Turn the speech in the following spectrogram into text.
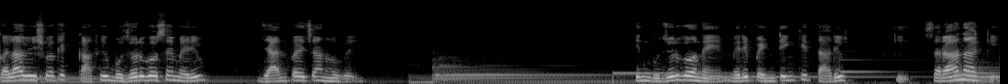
कला विश्व के काफ़ी बुज़ुर्गों से मेरी जान पहचान हो गई। इन बुज़ुर्गों ने मेरी पेंटिंग की तारीफ़ की, सराहना की,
